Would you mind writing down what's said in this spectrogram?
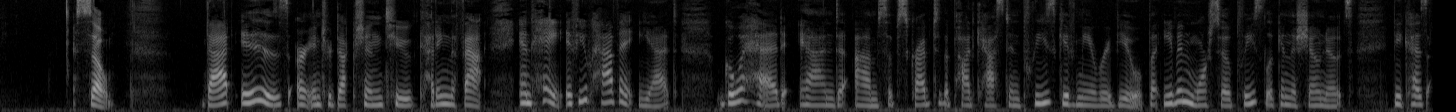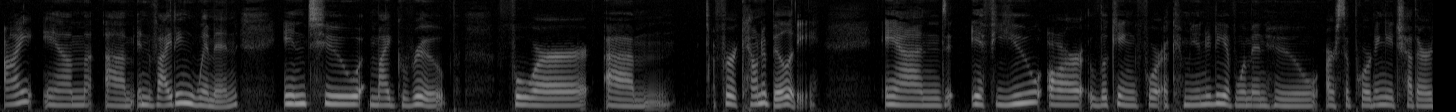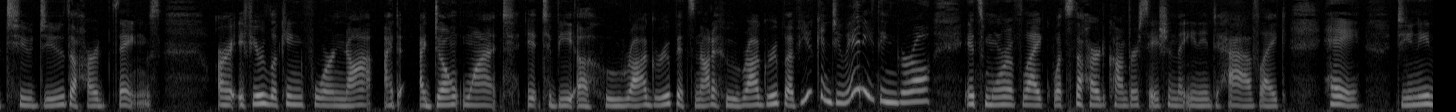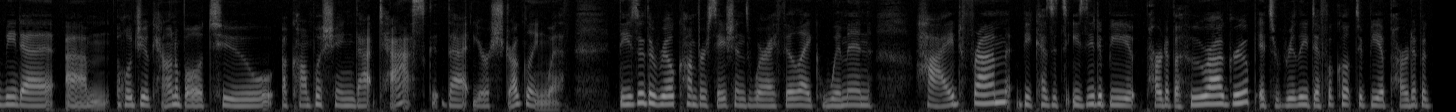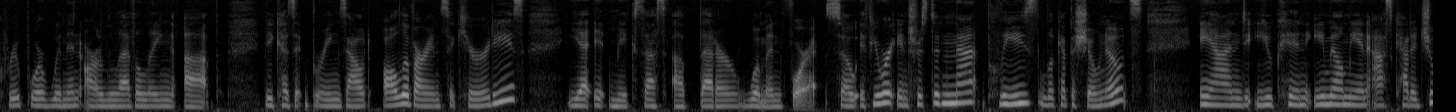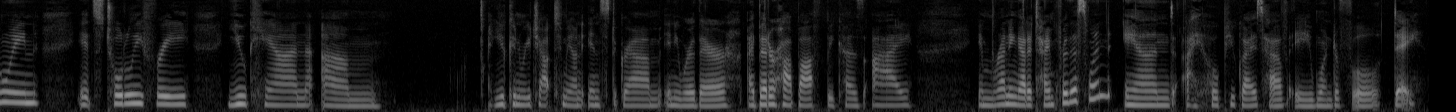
So, that is our introduction to cutting the fat. And hey, if you haven't yet, go ahead and um, subscribe to the podcast and please give me a review. But even more so, please look in the show notes because I am um, inviting women into my group for um, for accountability. And if you are looking for a community of women who are supporting each other to do the hard things, or if you're looking for not, I, I don't want it to be a hoorah group. It's not a hoorah group of you can do anything, girl. It's more of like, what's the hard conversation that you need to have? Like, hey, do you need me to um, hold you accountable to accomplishing that task that you're struggling with? These are the real conversations where I feel like women hide from because it's easy to be part of a hoorah group. It's really difficult to be a part of a group where women are leveling up because it brings out all of our insecurities, yet it makes us a better woman for it. So if you are interested in that, please look at the show notes and you can email me and ask how to join. It's totally free. You can um, you can reach out to me on Instagram, anywhere there. I better hop off because I am running out of time for this one, and I hope you guys have a wonderful day.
